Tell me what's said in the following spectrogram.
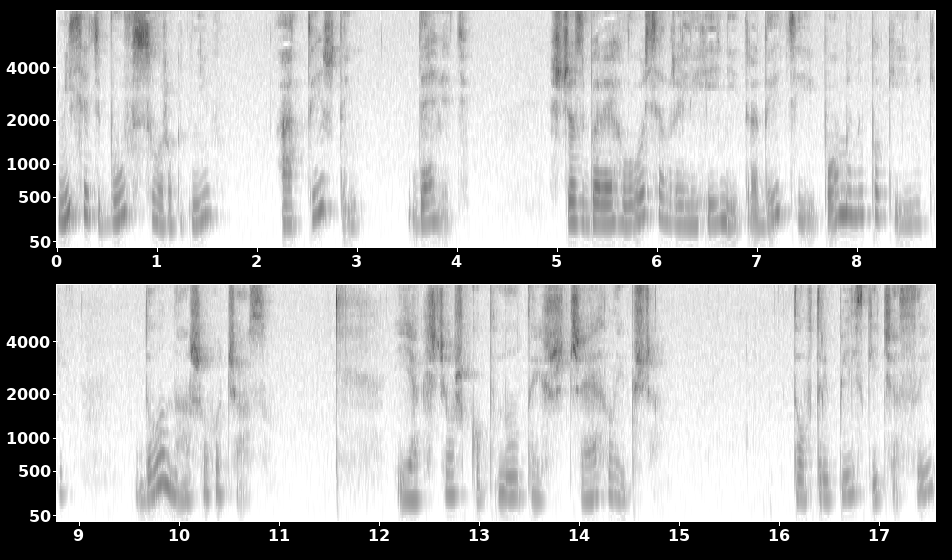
Місяць був 40 днів, а тиждень 9, що збереглося в релігійній традиції помину покійників до нашого часу. Якщо ж копнути ще глибше, то в трипільські часи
